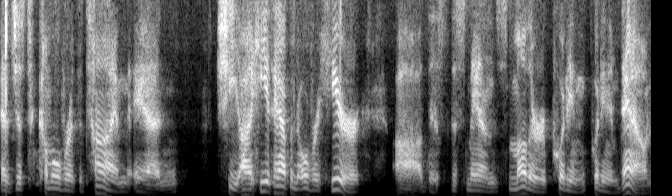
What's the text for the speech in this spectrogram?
had just come over at the time, and she uh, he had happened to overhear uh, this this man's mother putting putting him down,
